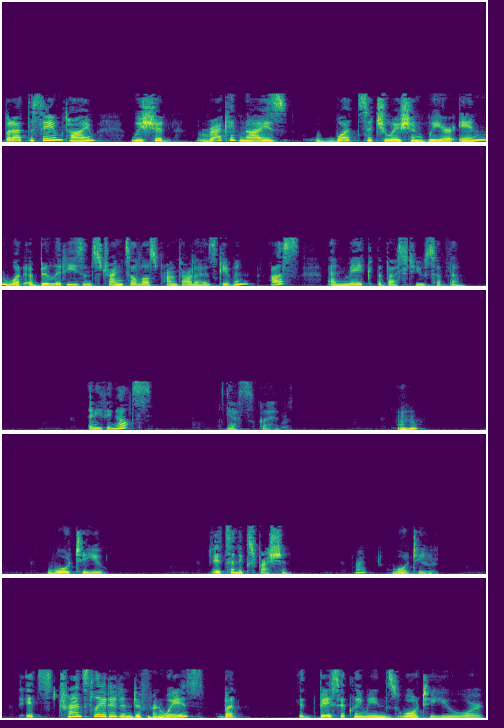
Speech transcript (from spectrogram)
but at the same time, we should recognize what situation we are in, what abilities and strengths Allah subhanahu wa ta'ala has given us, and make the best use of them. Anything else? Yes, go ahead. Mm-hmm. Woe to you. It's an expression. Right? Woe to you. It's translated in different ways, but it basically means woe to you or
